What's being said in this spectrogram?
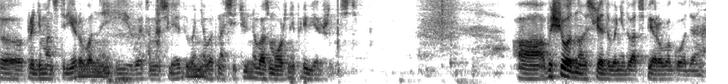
э, продемонстрированы и в этом исследовании в относительно возможной приверженности. А, в еще одно исследование 2021 года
